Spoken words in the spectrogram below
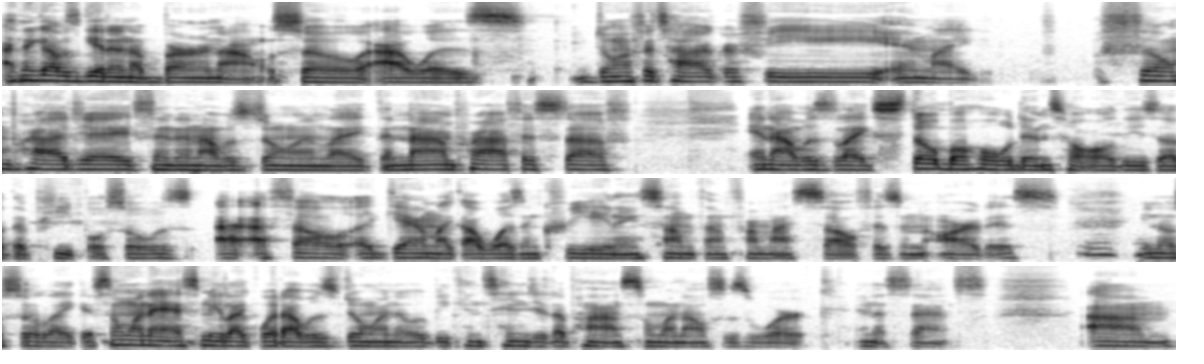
i think i was getting a burnout. So i was doing photography and like film projects and then i was doing like the nonprofit stuff and I was like still beholden to all these other people. So it was I, I felt again like I wasn't creating something for myself as an artist. Mm-hmm. You know, so like if someone asked me like what I was doing, it would be contingent upon someone else's work in a sense. Um,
